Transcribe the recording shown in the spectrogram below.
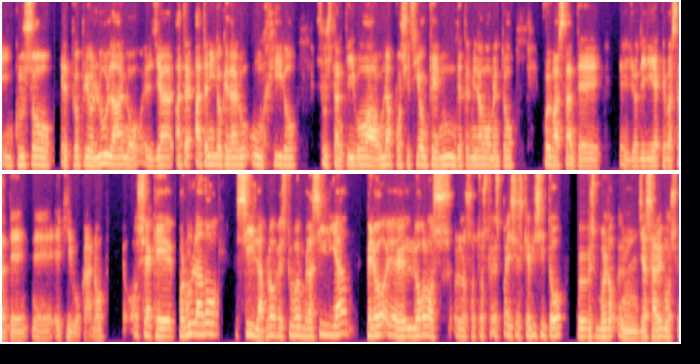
Incluso el propio Lula ¿no? ya ha, tenido que dar un, giro sustantivo a una posición que en un determinado momento fue bastante eh, yo diría que bastante eh, equívoca. ¿no? O sea que, por un lado, sí, Lavrov estuvo en Brasilia, pero eh, luego los, los, otros tres países que visitó, pues bueno, mm, ya sabemos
